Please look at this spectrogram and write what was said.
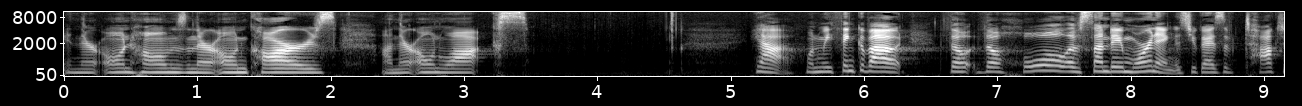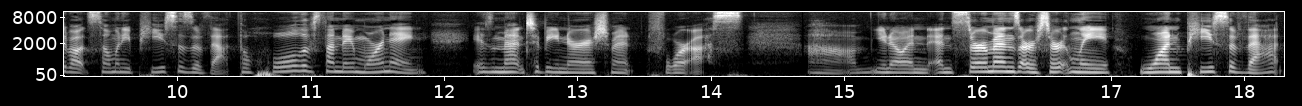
in their own homes, in their own cars, on their own walks. Yeah. When we think about the, the whole of Sunday morning, as you guys have talked about so many pieces of that, the whole of Sunday morning is meant to be nourishment for us. Um, you know, and, and sermons are certainly one piece of that.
